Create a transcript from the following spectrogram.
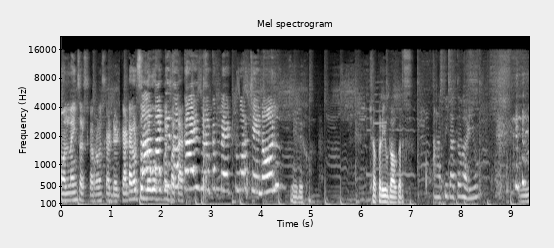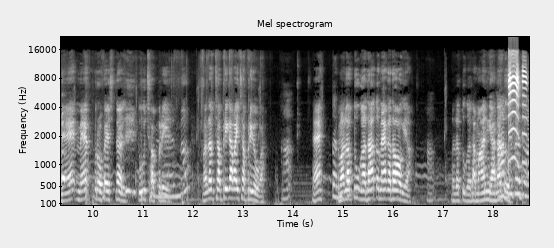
ऑनलाइन सर्च कर रहा हूँ इसका डेड कैट अगर तुम लोगों को कोई पता है। Guys welcome back to our channel ये देखो छपरी ब्लॉगर्स आप ही का तो भाई हूँ। मैं मैं प्रोफेशनल तू छपरी। हाँ मतलब छपरी का भाई छपरी होगा। है। तभी मतलब तू गधा तो मैं गधा हो गया। हाँ। मतलब तू गधा मान गया ना तू? हो?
